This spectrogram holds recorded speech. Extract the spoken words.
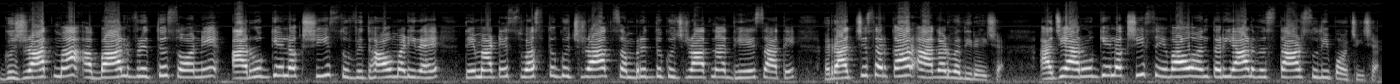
ગુજરાતમાં અબાલ વૃદ્ધ સૌને આરોગ્યલક્ષી સુવિધાઓ મળી રહે તે માટે સ્વસ્થ ગુજરાત, સમૃદ્ધ ગુજરાતના ધ્યેય સાથે રાજ્ય સરકાર આગળ વધી રહી છે. આજે આરોગ્યલક્ષી સેવાઓ અંતરિયાળ વિસ્તાર સુધી પહોંચી છે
